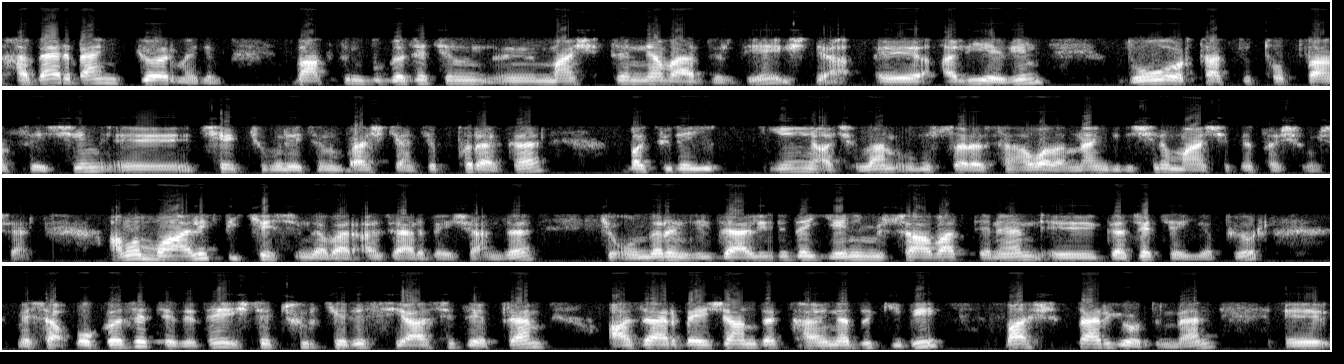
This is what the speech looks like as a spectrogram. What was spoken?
haber ben görmedim. Baktım bu gazetenin e, manşetinde ne vardır diye işte e, Aliyev'in Doğu Ortaklığı toplantısı için e, Çek Cumhuriyeti'nin başkenti Prag'a Bakü'de yeni açılan uluslararası havalandan gidişini manşete taşımışlar. Ama muhalif bir kesim de var Azerbaycan'da ki onların liderliği de yeni müsavat denen e, gazete yapıyor. Mesela o gazetede de işte Türkiye'de siyasi deprem Azerbaycan'da kaynadı gibi başlıklar gördüm ben. E,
